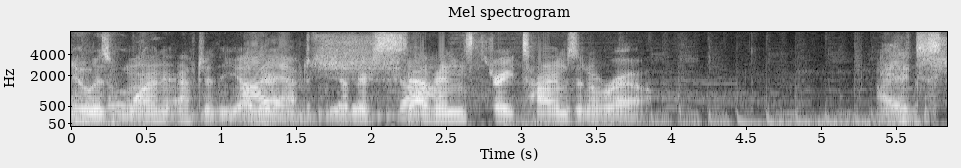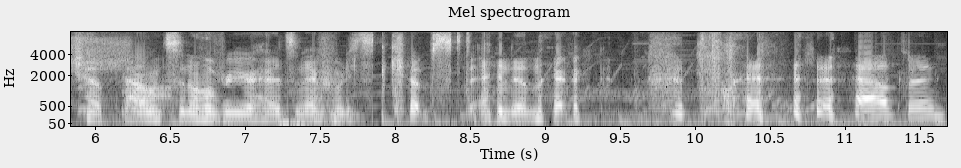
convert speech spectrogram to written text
It was one after the other after the other shocked. seven straight times in a row. And it just kept shocked. bouncing over your heads, and everybody just kept standing there letting it happen.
